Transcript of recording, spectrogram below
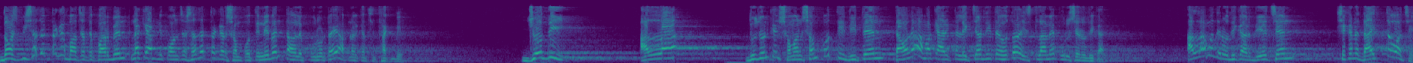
দশ, বিশ হাজার টাকা বাঁচাতে পারবেন, নাকি আপনি পঞ্চাশ হাজার টাকার সম্পত্তি নেবেন, তাহলে পুরোটাই আপনার কাছে থাকবে। যদি আল্লাহ দুজনকে সমান সম্পত্তি দিতেন, তাহলে আমাকে আরেকটা লেকচার দিতে হতো, ইসলামে পুরুষের অধিকার। আল্লাহ আমাদের অধিকার দিয়েছেন, সেখানে দায়িত্ব আছে।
